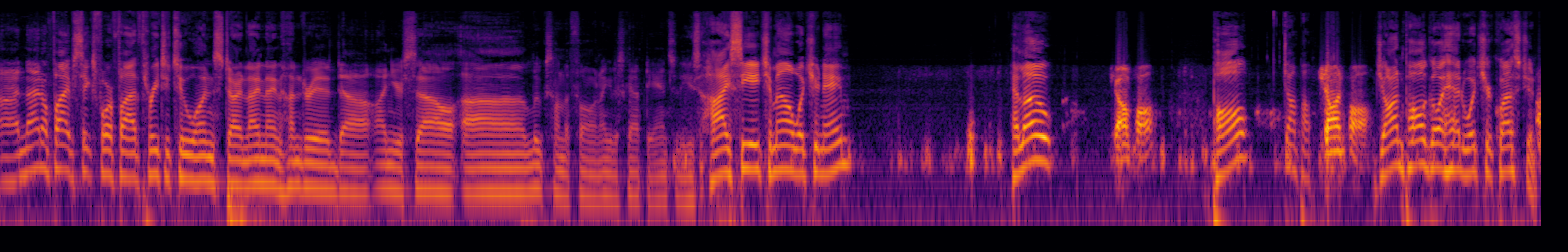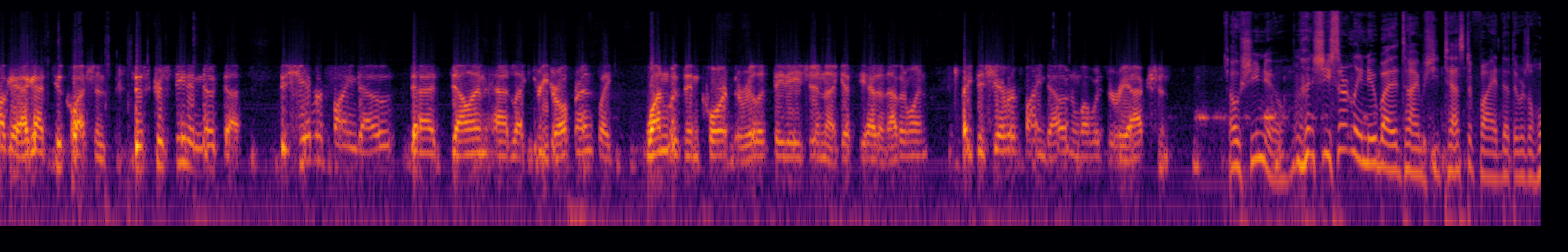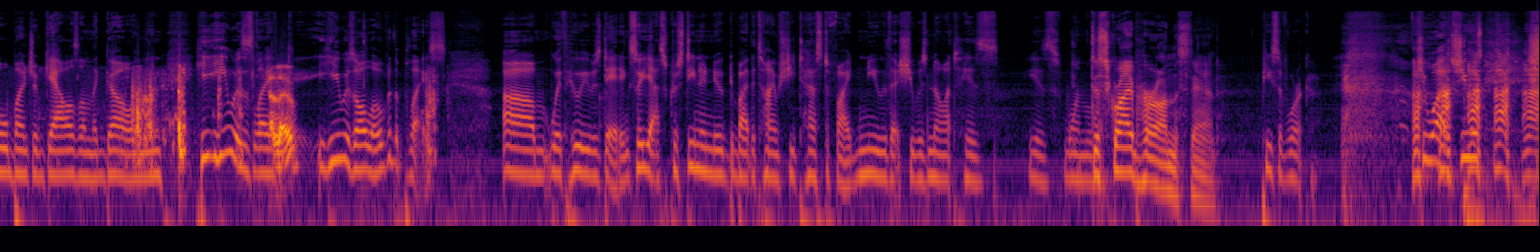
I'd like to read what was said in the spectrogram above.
Uh, 905 645 3221 star 9900 uh, on your cell. Uh, Luke's on the phone. I just have to answer these. Hi, CHML. What's your name? Hello? John Paul. Paul? john paul John Paul. John Paul, go ahead. What's your question? Okay, I got two questions. This Christina Noudga, did she ever find out that Dylan had like three girlfriends? Like one was in court, the real estate agent. I guess he had another one. Like, did she ever find out, and what was the reaction? Oh, she knew. she certainly knew by the time she testified that there was a whole bunch of gals on the go. I mean, he, he was like, Hello? he was all over the place um, with who he was dating. So, yes, Christina Nugent, by the time she testified, knew that she was not his his one Describe her on the stand. piece of work. She was. She was.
